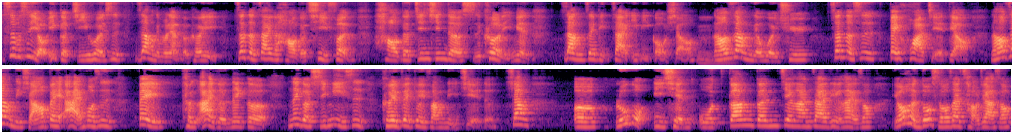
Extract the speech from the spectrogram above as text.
是不是有一个机会是让你们两个可以真的在一个好的气氛、好的精心的时刻里面，让这笔债一笔勾销，然后让你的委屈真的是被化解掉，然后让你想要被爱或是被疼爱的那个那个心意是可以被对方理解的，像。呃，如果以前我刚跟建安在恋爱的时候，有很多时候在吵架的时候，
